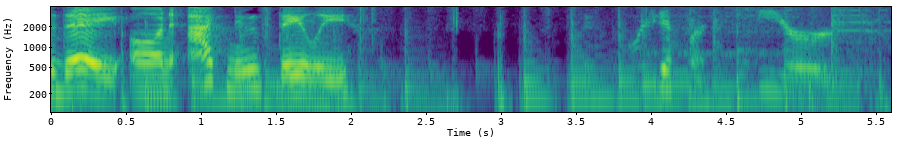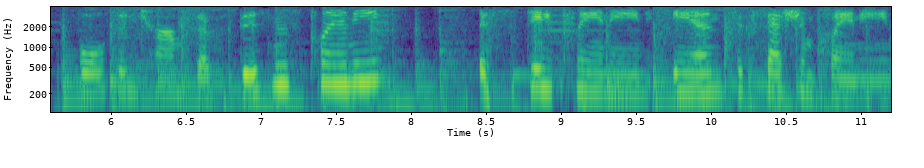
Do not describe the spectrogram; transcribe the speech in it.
Today on Ag News Daily. Three different spheres, both in terms of business planning, estate planning, and succession planning.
